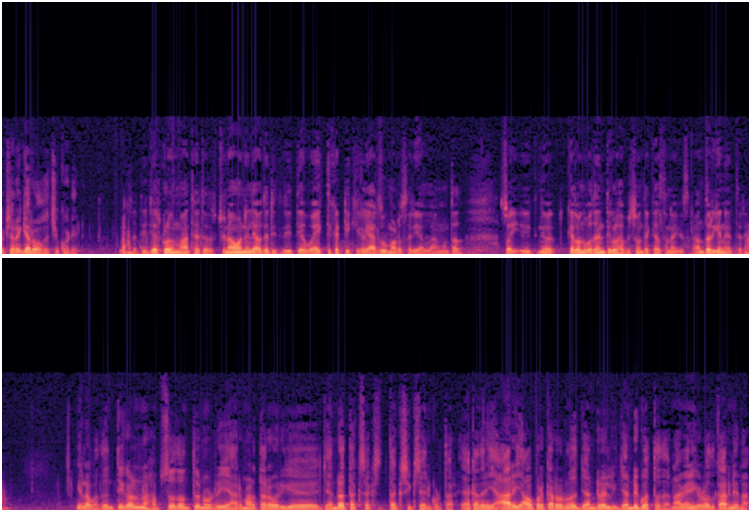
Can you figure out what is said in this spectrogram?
ಪಕ್ಷನೇ ಗೆಲುವಾಗುತ್ತೆ ಚಿಕ್ಕೋಡಿಯಲ್ಲಿ ಸತೀಶ್ ಜಾರಕಿಹೊಳಿ ಒಂದು ಮಾತು ಹೇಳ್ತಾರೆ ಚುನಾವಣೆಯಲ್ಲಿ ಯಾವುದೇ ರೀತಿ ರೀತಿಯ ವೈಯಕ್ತಿಕ ಟೀಕೆಗಳು ಯಾರಿಗೂ ಮಾಡೋ ಸರಿ ಅಲ್ಲ ಅನ್ನೋಂಥದ್ದು ಸೊ ಈಗ ಕೆಲವೊಂದು ವದಂತಿಗಳು ಹಬ್ಬಿಸುವಂಥ ಕೆಲಸನಾಗಿದೆ ಸರ್. ಅಂಥವ್ರಿಗೆ ಏನು ಹೇಳ್ತಾರೆ? ಇಲ್ಲ, ವದಂತಿಗಳನ್ನ ಹಬ್ಸೋದಂತೂ ನೋಡ್ರಿ, ಯಾರು ಮಾಡ್ತಾರೋ ಅವರಿಗೆ ಜನರ ತಕ್ಕ ತಕ್ಕ ಶಿಕ್ಷೆಯನ್ನು ಕೊಡ್ತಾರೆ. ಯಾಕಂದರೆ ಯಾರು ಯಾವ ಪ್ರಕಾರ ಅನ್ನೋದು ಜನರಲ್ಲಿ, ಜನರಿಗೆ ಗೊತ್ತದ. ನಾವೇನು ಹೇಳೋದು ಕಾರಣ ಇಲ್ಲ.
